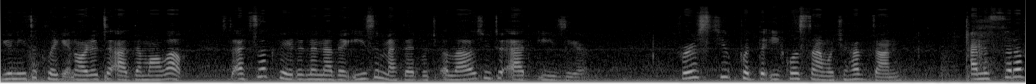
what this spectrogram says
you need to click in order to add them all up. So Excel created another easy method which allows you put the equal sign which you have done, And instead of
